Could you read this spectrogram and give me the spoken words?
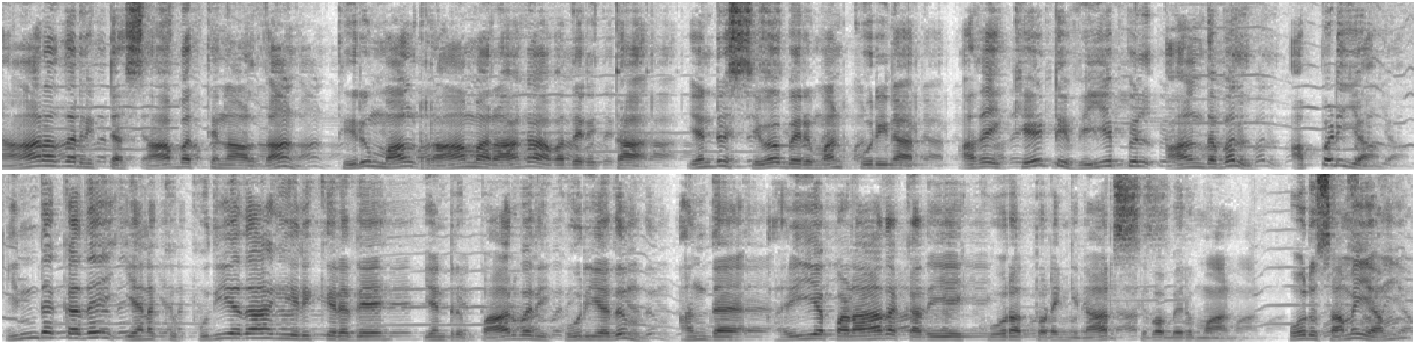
நாரதர் இட்ட சாபத்தினால் தான் திருமால் ராமராக அவதரித்தார் என்று சிவபெருமான் கூறினார். அதை கேட்டு வியப்பில் ஆழ்ந்தவள் அப்படியா? இந்த கதை எனக்கு புதியதாக இருக்கிறதே என்று பார்வதி கூறியதும் அந்த அறியப்படாத கதையை கூறத் தொடங்கினார் சிவபெருமான். ஒரு சமயம்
